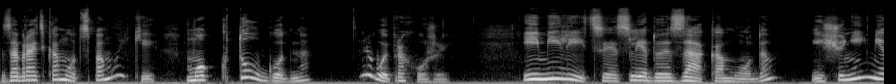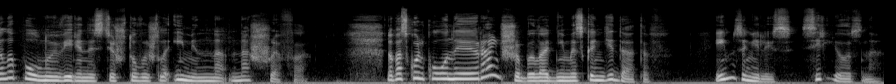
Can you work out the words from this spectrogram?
Забрать комод с помойки мог кто угодно, любой прохожий. И милиция, следуя за комодом, еще не имела полной уверенности, что вышла именно на шефа. Но поскольку он и раньше был одним из кандидатов, им занялись серьезно.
